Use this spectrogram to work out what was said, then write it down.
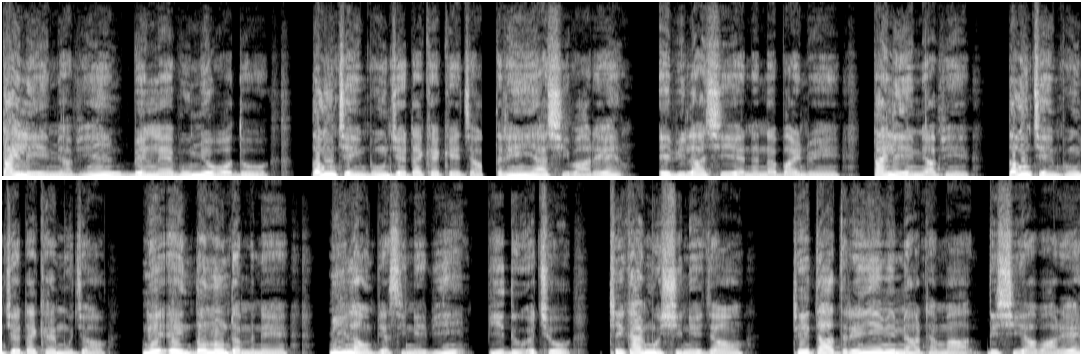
တိုက်လေရင်များဖြင့်ပင်လယ်ဘူးမြို့ပေါ်သို့၃ချိန်ဘုံကျဲတိုက်ခိုက်ခဲ့ကြောင်းသတင်းရရှိပါသည်။ဧပြီလ10ရက်နေ့နက်ပိုင်းတွင်တိုက်လေရင်များဖြင့်၃ချိန်ဘုံကျဲတိုက်ခိုက်မှုကြောင့် နေအိမ်သုံးလုံးတမနဲ့မိလောင်ပျက်စီးနေပြီးပြည်သူအချို့ထိခိုက်မှုရှိနေကြောင်းဒေတာသတင်းရင်းမြစ်များထံမှသိရှိရပါတယ်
